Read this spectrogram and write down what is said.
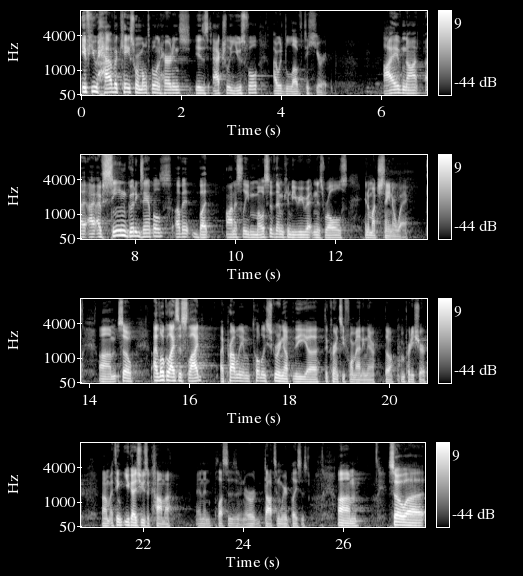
if you have a case where multiple inheritance is actually useful, I would love to hear it. I've not, I, have seen good examples of it, but honestly, most of them can be rewritten as roles in a much saner way. Um, so I localized this slide. I probably am totally screwing up the, uh, the currency formatting there, though, I'm pretty sure. Um, I think you guys use a comma and then pluses and, or dots in weird places. Um, so uh,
